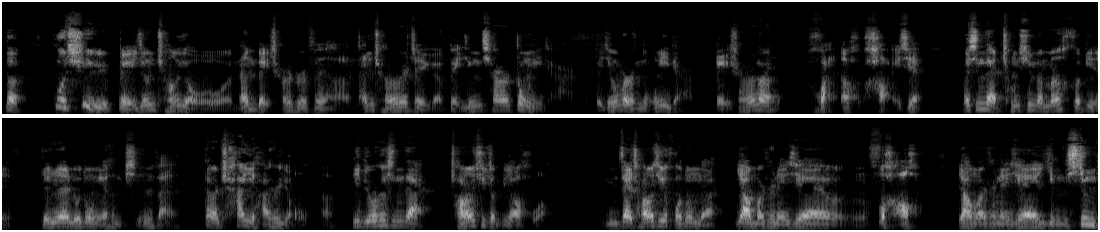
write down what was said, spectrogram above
那。过去北京城有南北城之分啊，南城这个北京腔重一点，北京味儿浓一点，北城呢缓呃好一些。那现在城区慢慢合并，人员流动也很频繁，但是差异还是有啊。你比如说现在朝阳区就比较火，你在朝阳区活动的，要么是那些富豪，要么是那些影星，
